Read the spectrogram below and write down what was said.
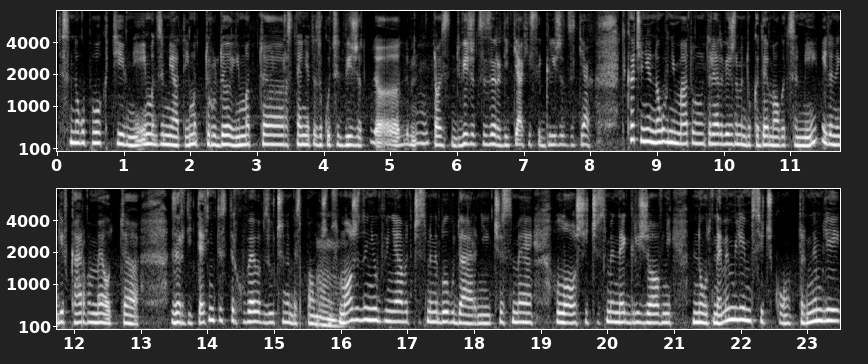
те са много по-активни, имат земята, имат труда, имат а, растенията, за които се движат, т.е. движат се заради тях и се грижат за тях. Така че ние много внимателно внимателно трябва да виждаме докъде могат сами и да не ги вкарваме от а, заради техните страхове в звучена безпомощност. Mm. Може да ни обвиняват, че сме неблагодарни, че сме лоши, че сме негрижовни, но отнемем ли им всичко, тръгнем ли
